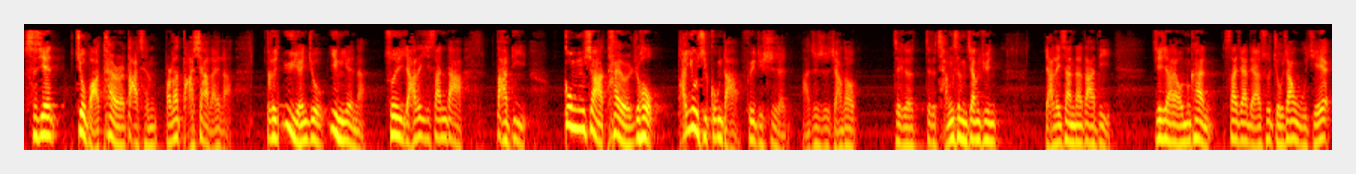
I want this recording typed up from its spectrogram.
时间，就把泰尔大城把它打下来了。这个预言就应验了。所以亚历山大大帝攻下泰尔之后，他又去攻打菲利士人啊。这是讲到。这个这个常胜将军亚历山大大帝，接下来我们看撒迦利亚书九章五节，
